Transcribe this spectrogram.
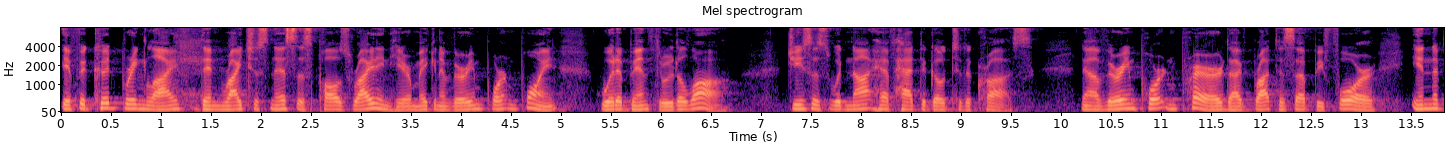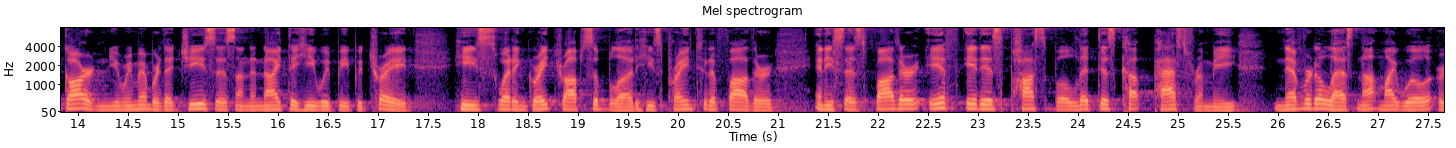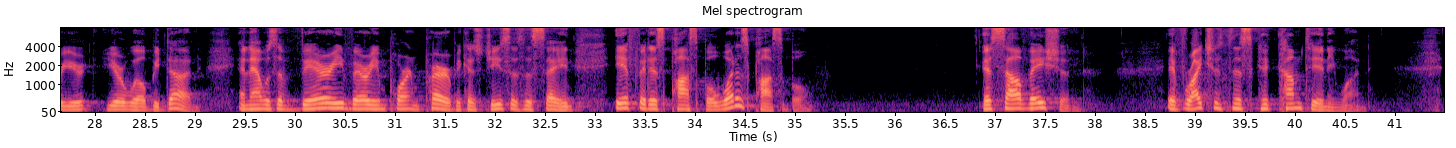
If it could bring life, then righteousness, as Paul's writing here, making a very important point, would have been through the law. Jesus would not have had to go to the cross. Now, a very important prayer, that I've brought this up before. In the garden, you remember that Jesus, on the night that he would be betrayed, he's sweating great drops of blood. He's praying to the Father, and he says, Father, if it is possible, let this cup pass from me. Nevertheless, not my will or your, your will be done. And that was a very, very important prayer because Jesus is saying, if it is possible, what is possible? if salvation, if righteousness could come to anyone,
